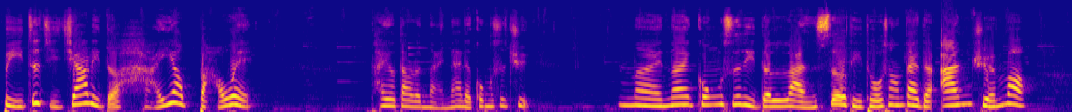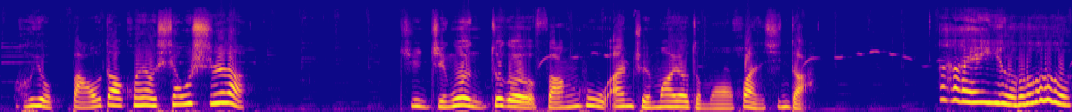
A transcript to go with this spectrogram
比自己家里的还要薄诶。他又到了奶奶的公司去。奶奶公司里的染色体头上戴的安全帽，哦哟，薄到快要消失了。请请问这个防护安全帽要怎么换新的？哎呦，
